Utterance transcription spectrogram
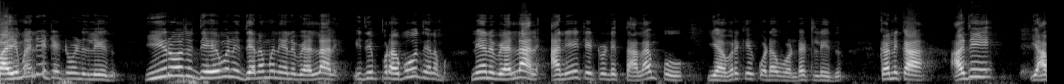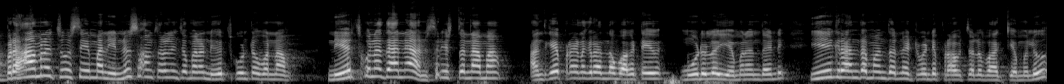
భయం అనేటటువంటిది లేదు. ఈరోజు దేవుని దినము నేను వెళ్ళాలి. ఇది ప్రభు దినము. నేను వెళ్ళాలి అనేటటువంటి తలంపు ఎవరికి కూడా ఉండట్లేదు. కనుక అది అబ్రహామును చూసి మనం ఎన్నో సంవత్సరాల నుంచి మనం నేర్చుకుంటూ ఉన్నాం. నేర్చుకున్న దాన్ని అనుసరిస్తున్నామా? అందుకే ప్రాణ గ్రంథం ఒకటి మూడులో ఏమనుందండి? ఈ గ్రంథం ఉన్నటువంటి ప్రవచన వాక్యములు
